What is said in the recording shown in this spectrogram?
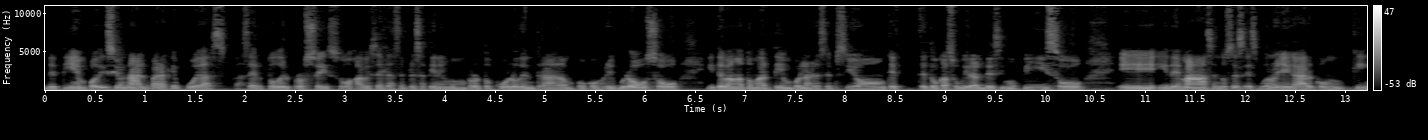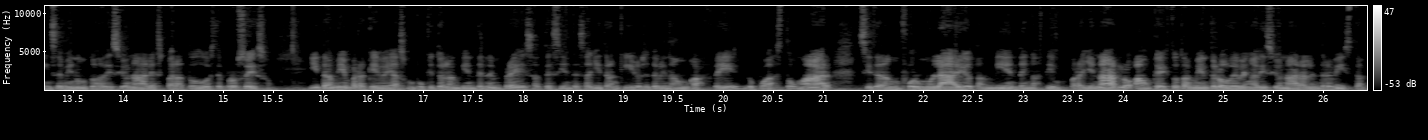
de tiempo adicional para que puedas hacer todo el proceso. A veces las empresas tienen un protocolo de entrada un poco riguroso y te van a tomar tiempo en la recepción, que te toca subir al décimo piso eh, y demás. Entonces es bueno llegar con 15 minutos adicionales para todo este proceso y también para que veas un poquito el ambiente en la empresa, te sientes allí tranquilo, si te brindan un café lo puedas tomar, si te dan un formulario también tengas tiempo para llenarlo, aunque esto también te lo deben adicionar a la entrevista,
